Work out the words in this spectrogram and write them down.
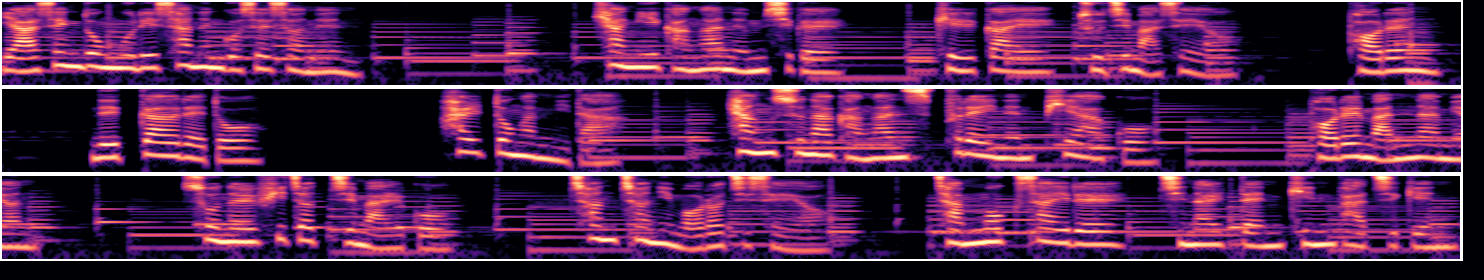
야생동물이 사는 곳에서는 향이 강한 음식을 길가에 두지 마세요. 벌은 늦가을에도 활동합니다. 향수나 강한 스프레이는 피하고 벌을 만나면 손을 휘젓지 말고 천천히 멀어지세요. 잡목 사이를 지날 땐 긴 바지 긴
